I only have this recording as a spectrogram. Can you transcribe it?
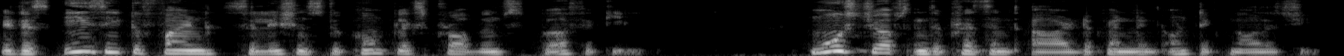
it is easy to find solutions to complex problems perfectly. Most jobs in the present are dependent on technology.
